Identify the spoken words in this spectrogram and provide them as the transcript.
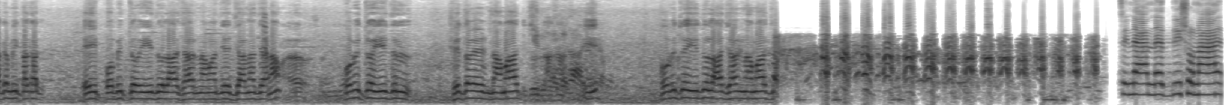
আগামী কাল এই পবিত্র ঈদ উল আজহার নামাজের জানা জানা পবিত্র ঈদ উল ফিতরের নামাজ এ- পবিত্র ঈদ উল আজহার নামাজ নির্দেশনায়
